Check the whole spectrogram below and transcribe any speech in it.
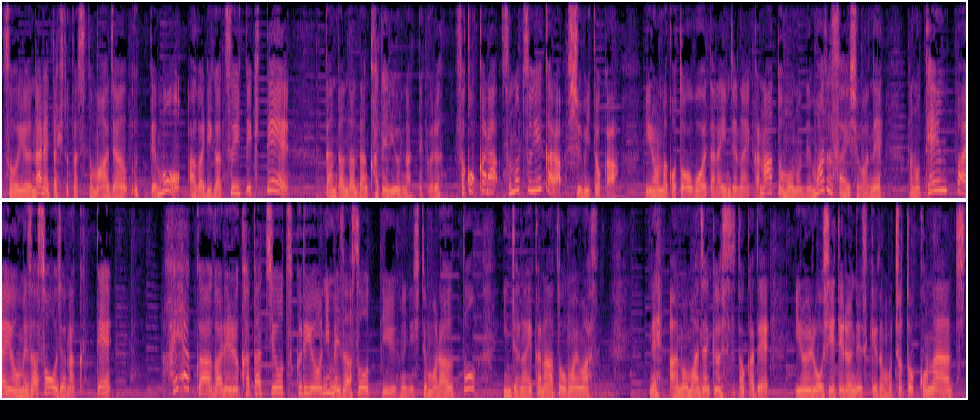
そういう慣れた人たちと麻雀打っても上がりがついてきてだんだんだんだん勝てるようになってくるそこからその次から守備とかいろんなことを覚えたらいいんじゃないかなと思うのでまず最初はねあのテンパイを目指そうじゃなくて早く上がれる形を作るように目指そうっていう風にしてもらうといいんじゃないかなと思います。ね、あの麻雀教室とかでいろいろ教えてるんですけどもちょっとこんなち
